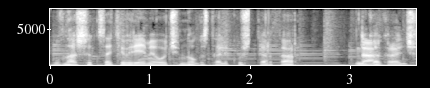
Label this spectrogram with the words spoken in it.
В наше, кстати, время очень много стали кушать тартар, да. как раньше.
